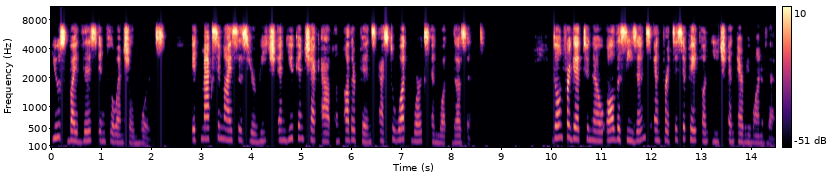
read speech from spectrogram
used by these influential boards. It maximizes your reach and you can check out on other pins as to what works and what doesn't. Don't forget to know all the seasons and participate on each and every one of them.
